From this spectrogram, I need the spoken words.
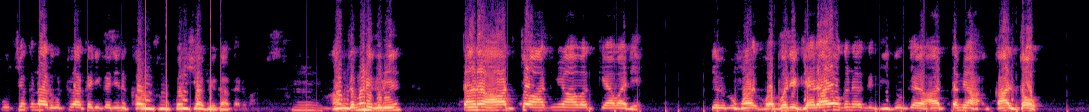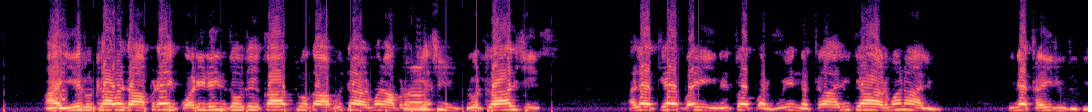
કુચક ના રોટલા કરી કરીને ખાઉં છું પૈસા ભેગા કરવા. આમ તમે મને ગણી તાણે આજ તો આદમી આવે કહેવા દે. કે બપોરે ઘેર આવ્યો કે કીધું કે આજ તમે કાલ તો આ એ રોટલા આવે તો આપણે કોડી લઈને તો કા આપજો કા આપું છે હરમન આપણો રોટલા આલશી એટલે કે ભાઈ એને તો પ્રભુએ નથી આલ્યું ત્યાં હરમન આલ્યું. એને થઈ રહ્યું હતું તે.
